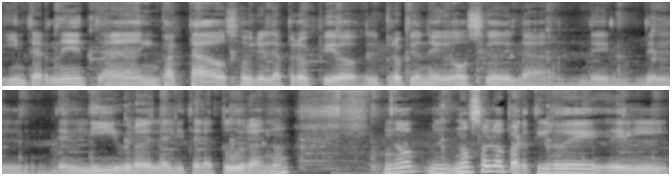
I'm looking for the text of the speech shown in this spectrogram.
Internet ha impactado sobre la propio, el propio negocio de la, del, libro, de la literatura, ¿no? No, no solo a partir de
